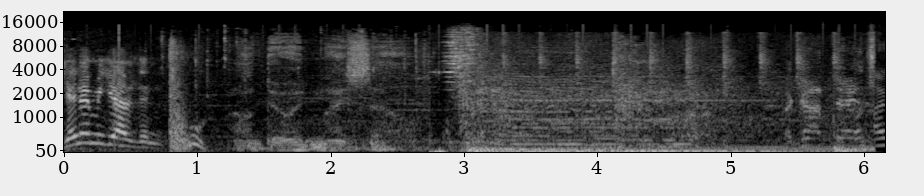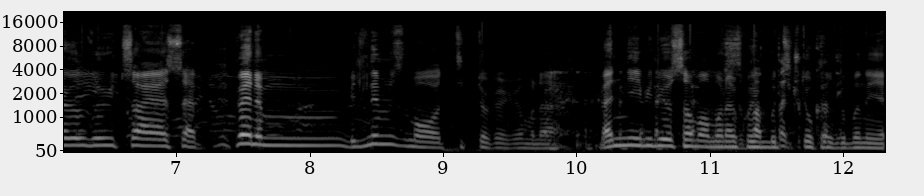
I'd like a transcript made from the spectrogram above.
Gene mi geldin? I will do it myself. Benim bildiniz mi o TikTok akımına? Ben niye biliyorsam amına koyayım bu TikTok akımını ya.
